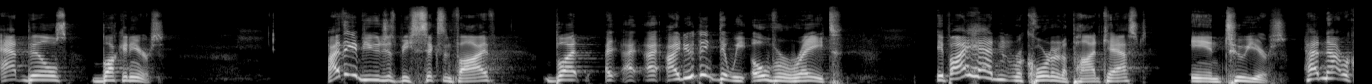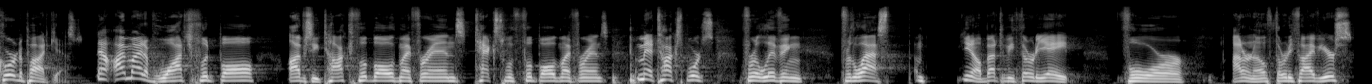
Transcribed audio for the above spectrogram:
at Bills, Buccaneers. I think if you could just be six and five, but I, I, I do think that we overrate. If I hadn't recorded a podcast in two years, had not recorded a podcast, now I might have watched football, obviously talked football with my friends, text with football with my friends. I mean, I talk sports for a living for the last, um, you know, about to be 38 for, I don't know, 35 years.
